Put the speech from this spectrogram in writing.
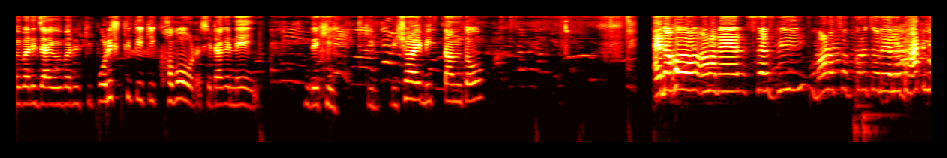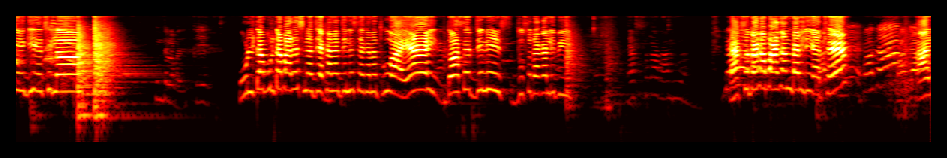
ওই বাড়ি যাই, ওই বাড়ির কী পরিস্থিতি, কি খবর সেটাকে নেই। দেখি কি বিষয় বৃত্তান্ত। এই দেখো, আমাদের শেষ দি মানব শোধ করে চলে এলো, ঢাক নিয়ে গিয়েছিল। উল্টা পুল্টা বাজাস না, যেখানে জিনিস সেখানে থুয়াই এই, দশের জিনিস, দুশো টাকা নিবি একশো টাকা বাজান ডালি আছে আর?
